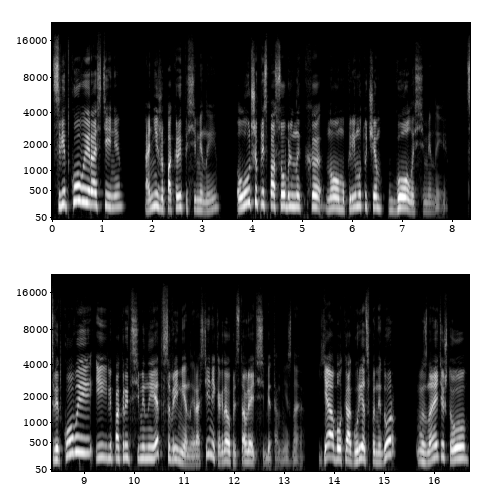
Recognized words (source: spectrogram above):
Цветковые растения, они же покрыты семенные, лучше приспособлены к новому климату, чем голосеменные. Цветковые или покрытые семенные – это современные растения, когда вы представляете себе, там, не знаю, яблоко, огурец, помидор, вы знаете, что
